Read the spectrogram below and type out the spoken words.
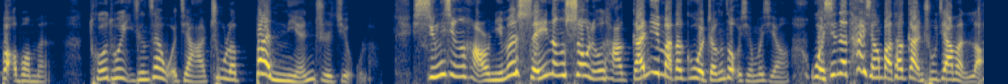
宝宝们，坨坨已经在我家住了半年之久了。行行好，你们谁能收留他，赶紧把他给我整走，行不行？我现在太想把他赶出家门了。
